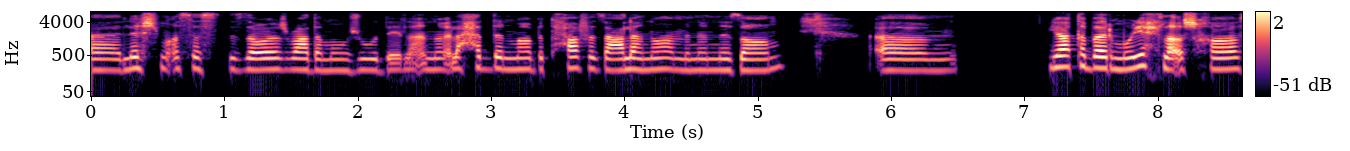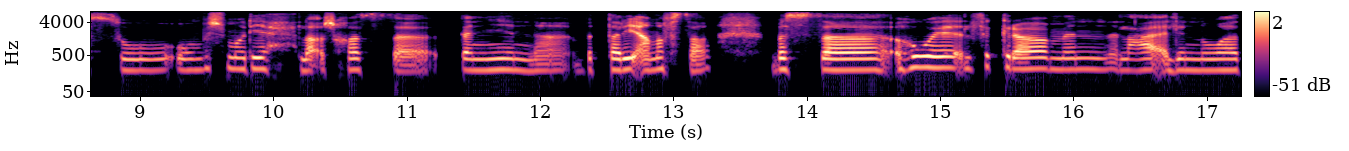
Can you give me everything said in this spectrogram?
آآ ليش مؤسسة الزواج بعدها موجودة، لإنه إلى حدٍ ما بتحافظ على نوع من النظام، يُعتبر مُريح لأشخاص ومش مُريح لأشخاص آه، تانيين آه، بالطريقة نفسها، بس آه، هو الفكرة من العائل النواة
